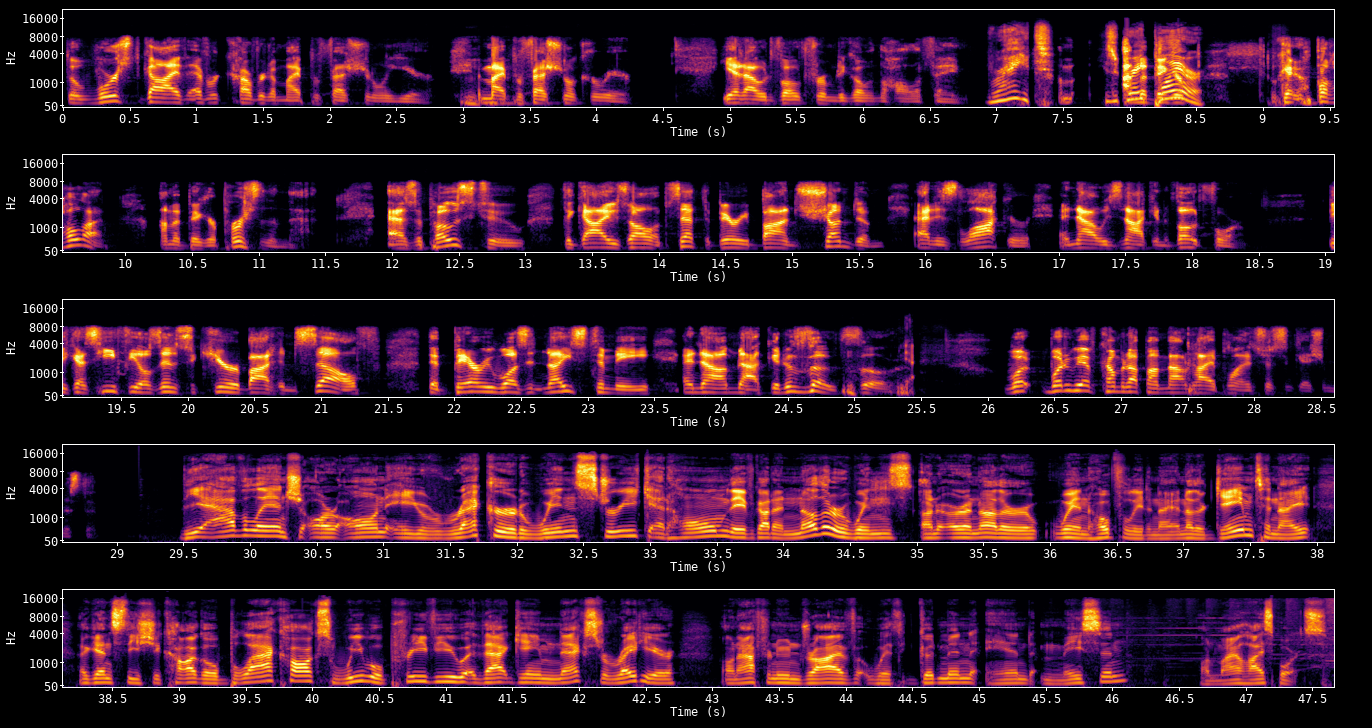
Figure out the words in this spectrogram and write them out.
The worst guy I've ever covered in my professional year, in my mm-hmm. professional career. Yet I would vote for him to go in the Hall of Fame. Right. I'm- He's a I'm a great bigger- player. Okay, but hold on. I'm a bigger person than that. As opposed to the guy who's all upset that Barry Bonds shunned him at his locker and now he's not going to vote for him because he feels insecure about himself that Barry wasn't nice to me and now I'm not going to vote for him. Yeah. What what do we have coming up on Mountain High Appliance just in case you missed it? The Avalanche are on a record win streak at home. They've got another wins or another win hopefully tonight, another game tonight against the Chicago Blackhawks. We will preview that game next right here on Afternoon Drive with Goodman and Mason on Mile High Sports.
